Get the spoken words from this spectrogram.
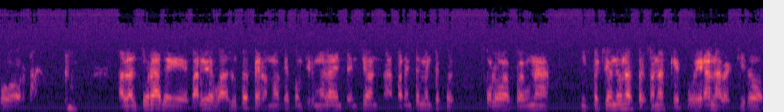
por a la altura de Barrio de Guadalupe, pero no se confirmó la detención. Aparentemente pues solo fue una inspección de unas personas que pudieran haber sido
